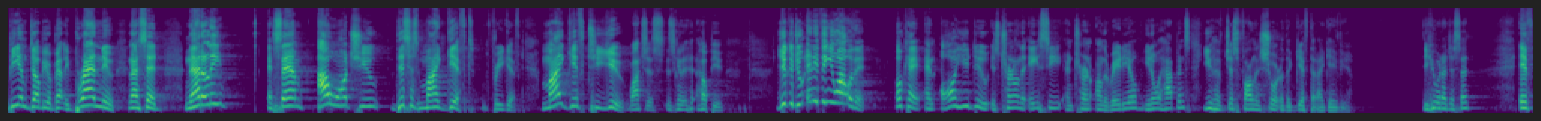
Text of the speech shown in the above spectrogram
BMW or Bentley, brand new, and I said, Natalie and Sam, I want you, this is my gift, free gift. My gift to you, watch this, is gonna help you. You could do anything you want with it. Okay, and all you do is turn on the AC and turn on the radio. You know what happens? You have just fallen short of the gift that I gave you. Do you hear what I just said? If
